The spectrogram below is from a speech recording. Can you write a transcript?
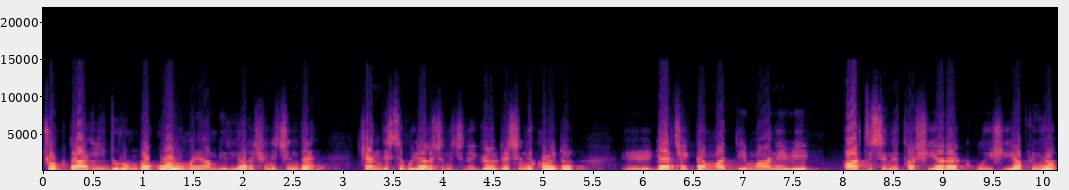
çok daha iyi durumda olmayan bir yarışın içinde. Kendisi bu yarışın içine gövdesini koydu. E, gerçekten maddi manevi partisini taşıyarak bu işi yapıyor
